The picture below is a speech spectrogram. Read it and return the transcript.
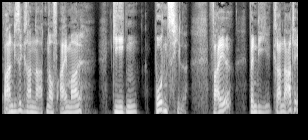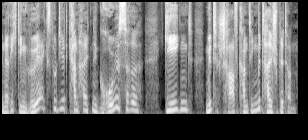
waren diese Granaten auf einmal gegen Bodenziele, weil wenn die Granate in der richtigen Höhe explodiert, kann halt eine größere Gegend mit scharfkantigen Metallsplittern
